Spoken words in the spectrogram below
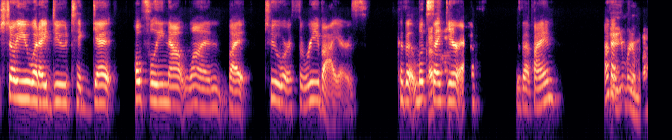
show you what I do to get hopefully not one, but two or three buyers. Because it looks That's like fine. you're, is that fine? Yeah, Okay, you can bring them by.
